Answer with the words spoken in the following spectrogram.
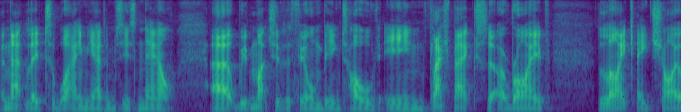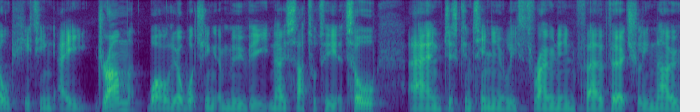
and that led to what Amy Adams is now. Uh, with much of the film being told in flashbacks that arrive like a child hitting a drum while you're watching a movie, no subtlety at all, and just continually thrown in for virtually no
